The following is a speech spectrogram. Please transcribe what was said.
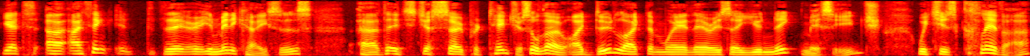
Yet uh, I think it, there, in many cases, uh, it's just so pretentious. Although I do like them where there is a unique message, which is clever,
